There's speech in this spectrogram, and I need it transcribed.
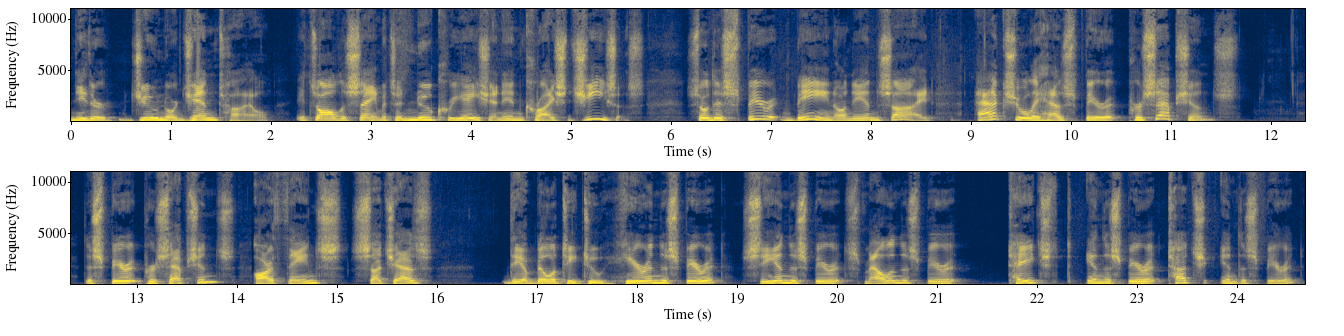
neither Jew nor Gentile. It's all the same. It's a new creation in Christ Jesus. So this spirit being on the inside actually has spirit perceptions. The spirit perceptions are things such as the ability to hear in the spirit, see in the spirit, smell in the spirit, taste in the Spirit, touch in the Spirit,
